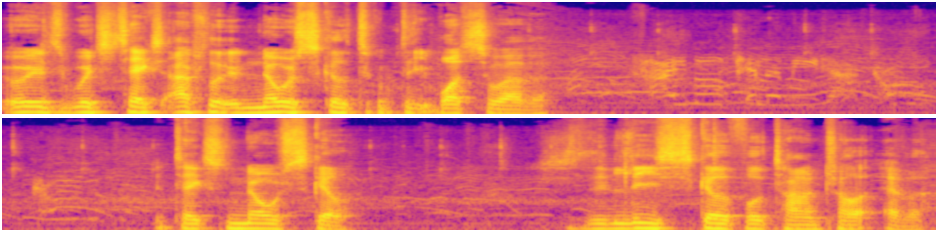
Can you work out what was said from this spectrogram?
which, which takes absolutely no skill to complete whatsoever. It takes no skill. It's the least skillful time trial ever.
